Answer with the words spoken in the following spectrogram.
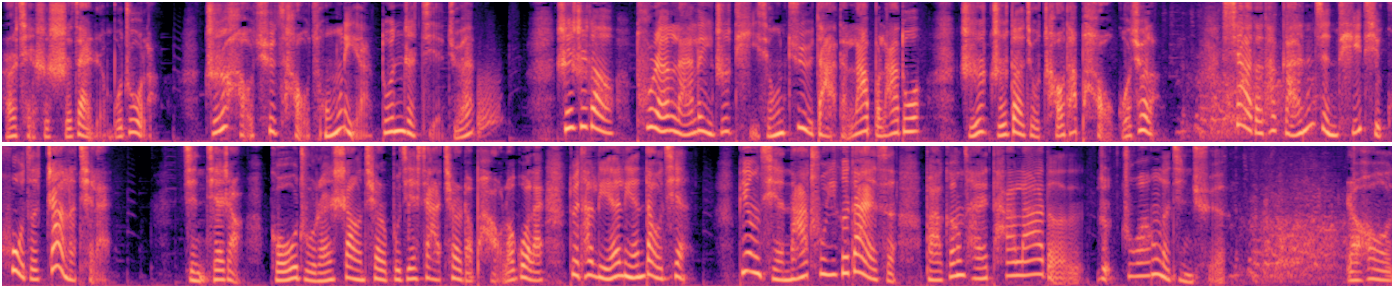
而且是实在忍不住了，只好去草丛里啊蹲着解决。谁知道突然来了一只体型巨大的拉布拉多，直直的就朝他跑过去了，吓得他赶紧提起裤子站了起来。紧接着，狗主人上气儿不接下气儿的跑了过来，对他连连道歉，并且拿出一个袋子，把刚才他拉的装了进去。然后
